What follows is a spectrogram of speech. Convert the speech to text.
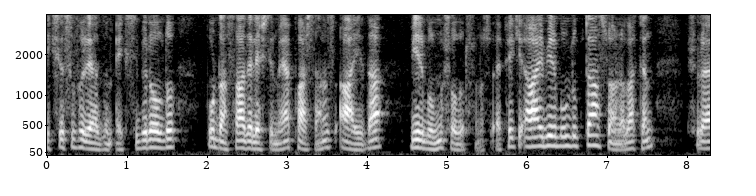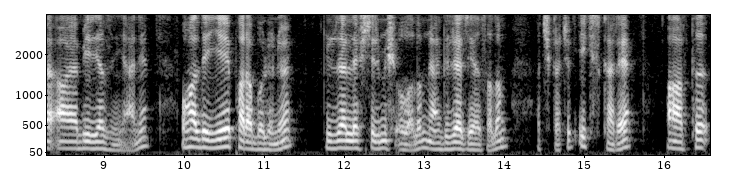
x'e 0 yazdım eksi 1 oldu. Buradan sadeleştirme yaparsanız a'yı da 1 bulmuş olursunuz. E peki a'yı 1 bulduktan sonra bakın şuraya a'ya 1 yazın yani. O halde y parabolünü güzelleştirmiş olalım. Yani güzelce yazalım. Açık açık x kare artı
